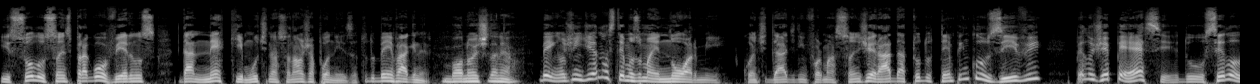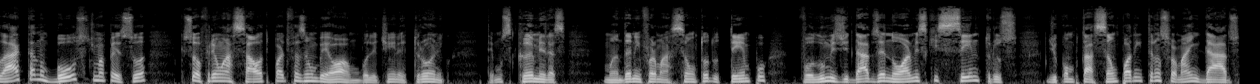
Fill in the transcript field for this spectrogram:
e soluções para governos da NEC, multinacional japonesa. Tudo bem, Wagner? Boa noite, Daniel. Bem, hoje em dia nós temos uma enorme quantidade de informações gerada a todo tempo, inclusive pelo GPS do celular que está no bolso de uma pessoa que sofreu um assalto e pode fazer um BO, um boletim eletrônico. Temos câmeras mandando informação todo o tempo, volumes de dados enormes que centros de computação podem transformar em dados.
